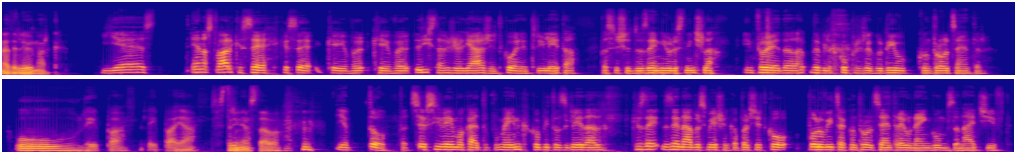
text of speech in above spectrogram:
Nadaljuj, Mark. je s- ena stvar, ki, se, ki, se, ki, je v, ki je v listah želja že tako ene tri leta, pa se še do zdaj ni uresničila. In to je, da, da bi lahko prilagodil kontrol center. Lepa, lepa, ja, se strinjam s tabo. Je to, pač se vsi vemo, kaj to pomeni, kako bi to izgledalo. Ker Zdaj, zdaj najbolj smešen, ker pač je tako polovica kontrol centra je v en gumb za night shift.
